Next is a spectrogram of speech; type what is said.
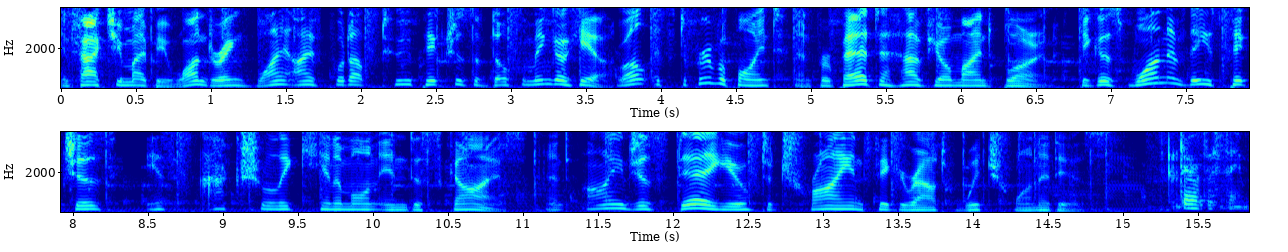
In fact, you might be wondering why I've put up two pictures of Doflamingo here. Well, it's to prove a point and prepare to have your mind blown, because one of these pictures is actually Kinemon in disguise, and I just dare you to try and figure out which one it is. They're the same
